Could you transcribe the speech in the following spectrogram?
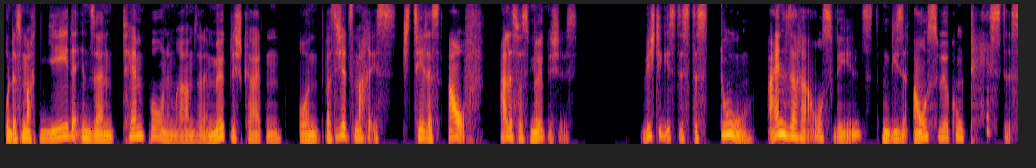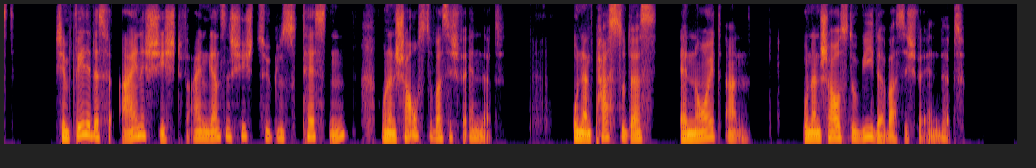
Und das macht jeder in seinem Tempo und im Rahmen seiner Möglichkeiten. Und was ich jetzt mache, ist, ich zähle das auf, alles, was möglich ist. Wichtig ist es, dass du eine Sache auswählst und diese Auswirkung testest. Ich empfehle das für eine Schicht, für einen ganzen Schichtzyklus zu testen und dann schaust du, was sich verändert. Und dann passt du das erneut an. Und dann schaust du wieder, was sich verändert.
